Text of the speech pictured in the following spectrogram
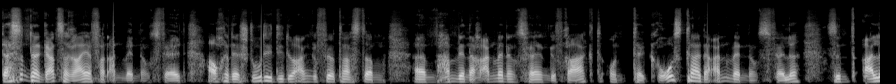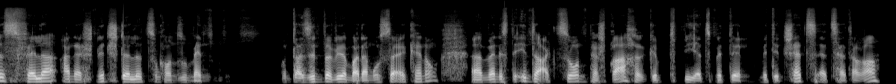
Das sind eine ganze Reihe von Anwendungsfällen. Auch in der Studie, die du angeführt hast, ähm, ähm, haben wir nach Anwendungsfällen gefragt und der Großteil der Anwendungsfälle sind alles Fälle an der Schnittstelle zum Konsumenten. Und da sind wir wieder bei der Mustererkennung. Äh, wenn es eine Interaktion per Sprache gibt, wie jetzt mit den, mit den Chats etc.,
